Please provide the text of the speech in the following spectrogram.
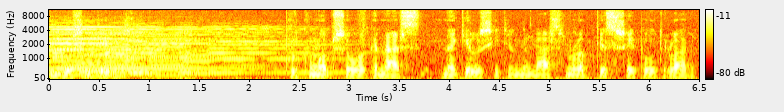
em dois. Porque uma pessoa que nasce naquele sítio onde nasce não lhe apetece sair para o outro lado.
